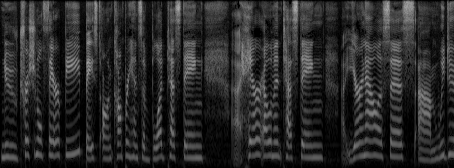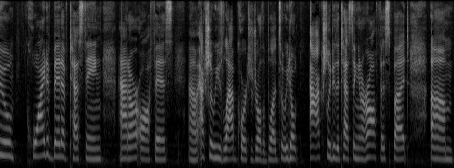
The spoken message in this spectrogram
nutritional therapy based on comprehensive blood testing, uh, hair element testing, uh, urinalysis. Um, we do quite a bit of testing at our office. Uh, actually, we use LabCorp to draw the blood, so we don't actually do the testing in our office, but um,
